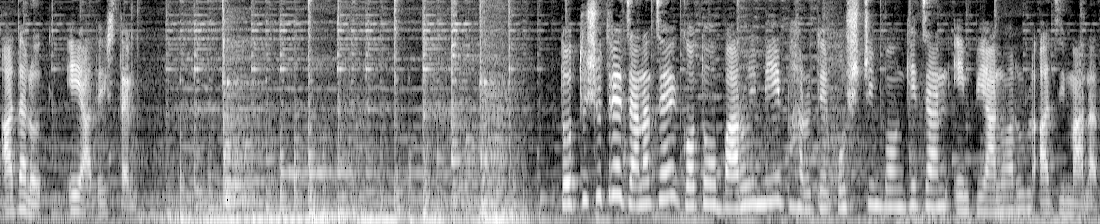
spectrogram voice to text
আদালত এই আদেশ দেন। তথ্যসূত্রে জানা যায়, গত বারোই মে ভারতের পশ্চিমবঙ্গে যান এমপি আনোয়ারুল আজিম আনার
